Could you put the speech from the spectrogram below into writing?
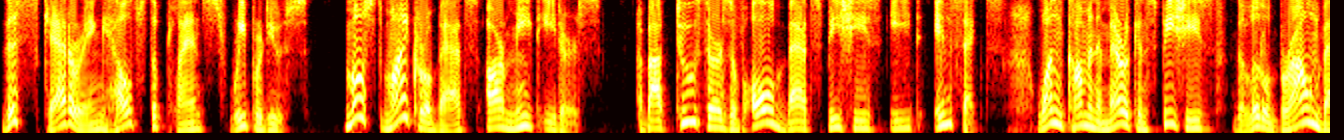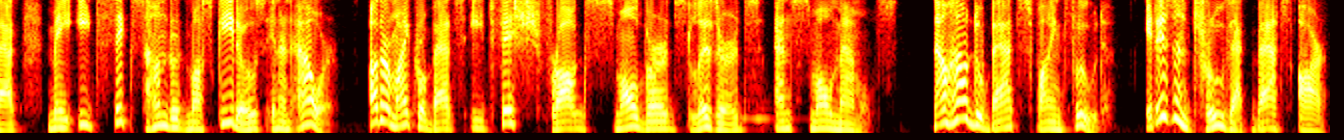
This scattering helps the plants reproduce. Most microbats are meat eaters. About two thirds of all bat species eat insects. One common American species, the little brown bat, may eat 600 mosquitoes in an hour. Other microbats eat fish, frogs, small birds, lizards, and small mammals. Now, how do bats find food? It isn't true that bats are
